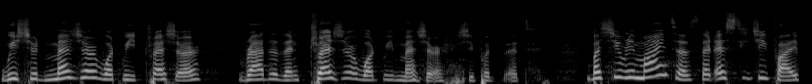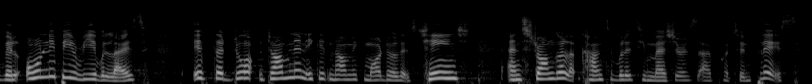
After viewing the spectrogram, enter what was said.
We should measure what we treasure rather than treasure what we measure, she puts it. But she reminds us that SDG 5 will only be realized if the do dominant economic model is changed and stronger accountability measures are put in place.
